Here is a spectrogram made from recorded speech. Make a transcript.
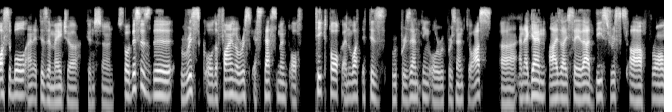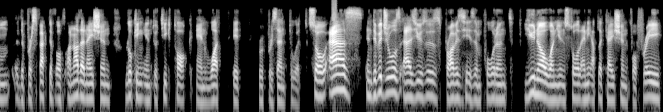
possible and it is a major concern. So this is the risk or the final risk assessment of TikTok and what it is representing or represent to us. Uh, and again, as I say that, these risks are from the perspective of another nation looking into TikTok and what it represent to it. So as individuals, as users, privacy is important. You know when you install any application for free,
